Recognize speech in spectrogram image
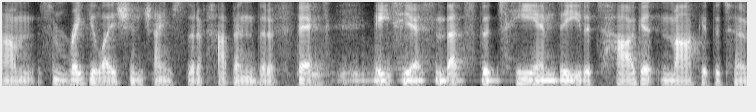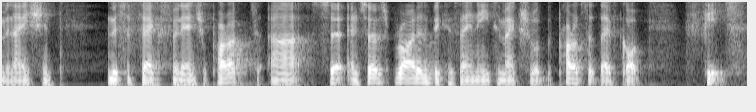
um, some regulation changes that have happened that affect ETFs, and that's the TMD, the Target Market Determination. And this affects financial product uh, and service providers because they need to make sure the products that they've got fit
